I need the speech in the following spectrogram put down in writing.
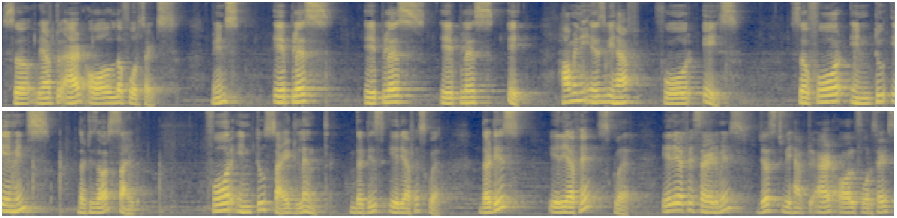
So, we have to add all the four sides means A plus, A plus, A plus A. How many A's we have? 4 A's. So, 4 into A means that is our side. 4 into side length that is area of a square. That is area of a square. Area of a side means just we have to add all 4 sides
